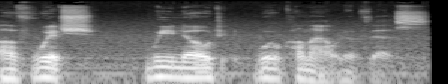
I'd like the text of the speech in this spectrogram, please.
of which we know will come out of this.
